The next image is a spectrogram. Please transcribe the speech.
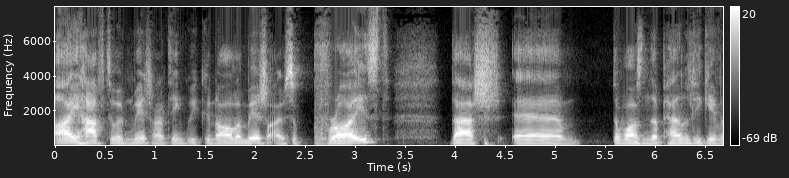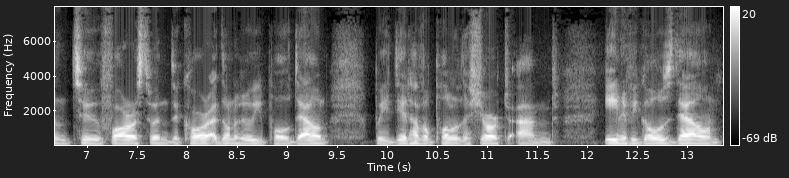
I have to admit, I think we can all admit, I'm surprised that um, there wasn't a penalty given to Forest when Doucouré. I don't know who he pulled down, but he did have a pull of the shirt, and even if he goes down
